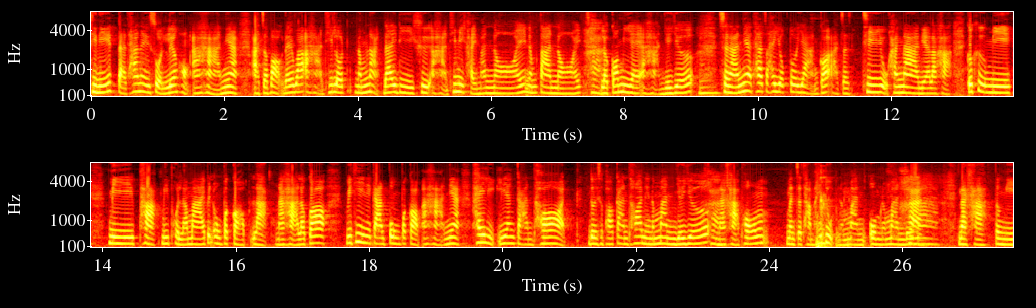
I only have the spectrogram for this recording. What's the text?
ทีนี้แต่ถ้าในส่วนเรื่องของอาหารเนี่ยอาจจะบอกได้ว่าอาหารที่ลดน้ำหนักได้ดี คืออาหารที่มีไขมันน้อย น้ำตาลน้อยค่ะแล้วก็มีใยอาหารเยอะอืมๆฉะนั้นเนี่ยถ้าจะให้ยกตัวอย่างก็อาจจะที่อยู่ข้างหน้าเนี่ยแหละค่ะ ก็คือมีมีผักมีผลไม้เป็นองค์ประกอบหลักนะคะ แล้วก็วิธีในการปรุงประกอบอาหารเนี่ยให้หลีกเลี่ยงการทอดโดยเฉพาะการทอดในน้ำมันเยอะค่ะๆนะคะ เพราะว่า มันจะทำให้ดูดน้ำมันอมน้ำมันได้ค่ะมากนะคะ ตรงนี้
